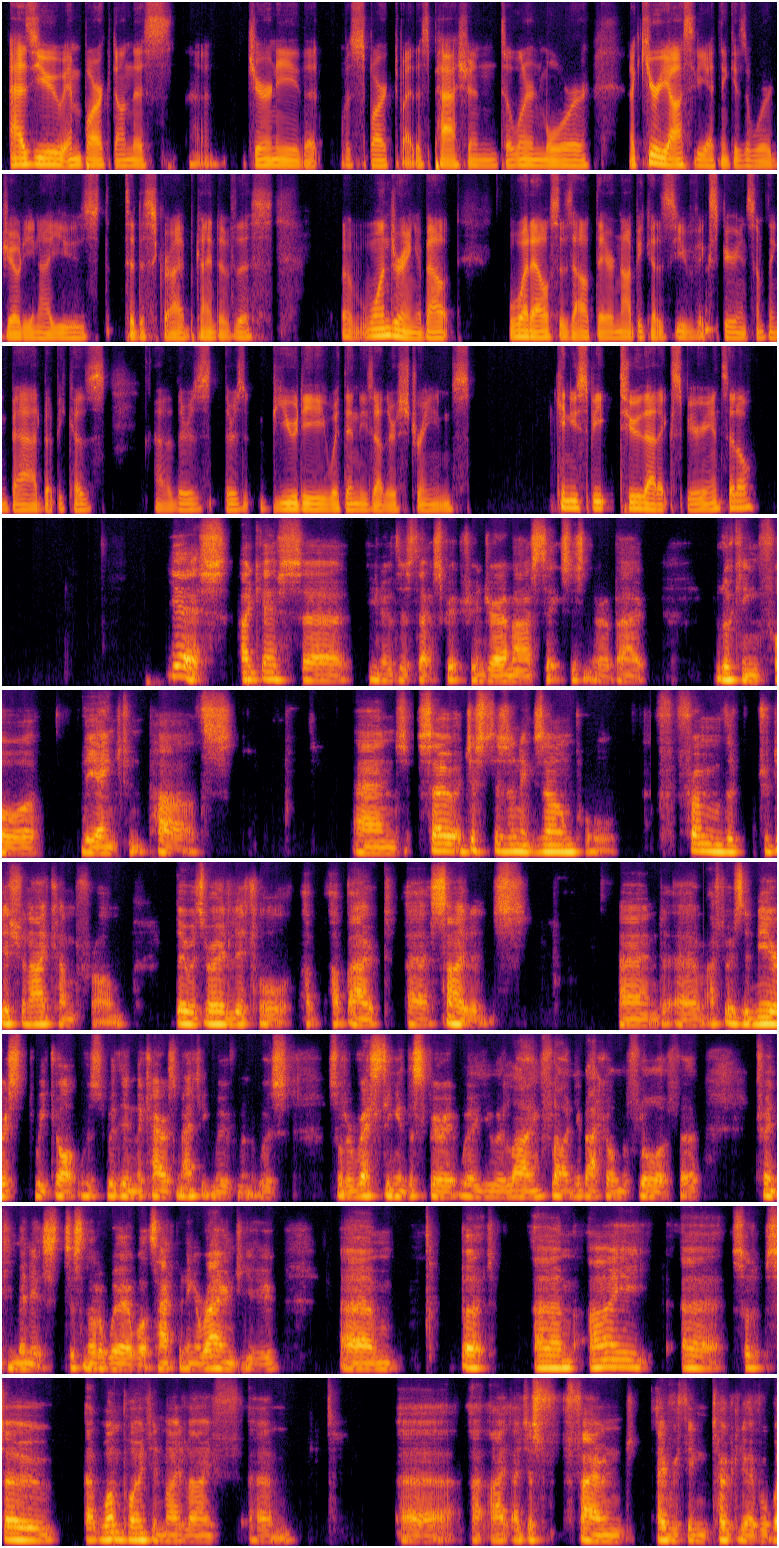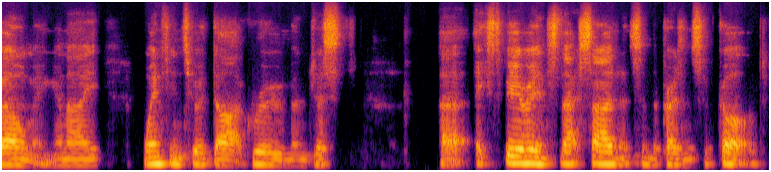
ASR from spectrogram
As you embarked on this uh, journey that was sparked by this passion to learn more, a curiosity, I think, is a word Jody and I used to describe kind of this uh, wondering about what else is out there, not because you've experienced something bad, but because uh, there's there's beauty within these other streams. Can you speak to that experience at all? Yes, I guess uh, you know there's that scripture in Jeremiah six, isn't there, about looking for the ancient paths. And so, just as an example, from the tradition I come from, there was very little about uh, silence and um, I suppose the nearest we got was within the charismatic movement was sort of resting in the spirit where you were lying flat on your back on the floor for 20 minutes, just not aware of what's happening around you. Um, but um, I uh, sort of, so at one point in my life, um, uh, I, I just found everything totally overwhelming. And I went into a dark room and just uh, experience that silence in the presence of God.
